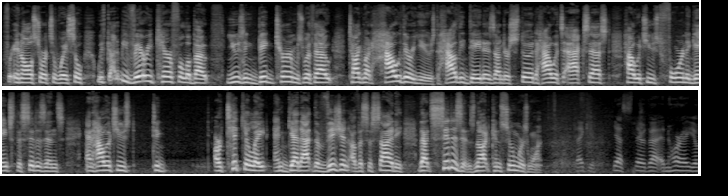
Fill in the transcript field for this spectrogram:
for, in all sorts of ways. So we've got to be very careful about using big terms without talking about how they're used, how the data is understood, how it's accessed, how it's used for and against the citizens, and how it's used to articulate and get at the vision of a society that citizens, not consumers, want. Yes, there's that. And Jorge, you,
